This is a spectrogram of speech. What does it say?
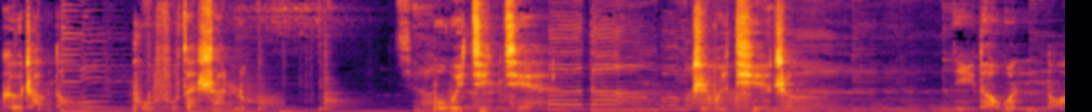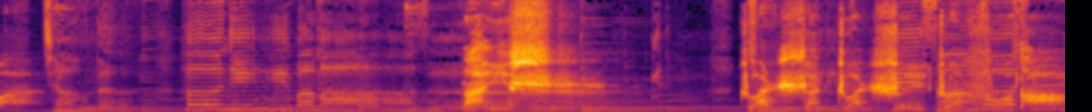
磕长头匍匐在山路，不为觐见，只为贴着你的温暖。那一世，转山转水转佛塔，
